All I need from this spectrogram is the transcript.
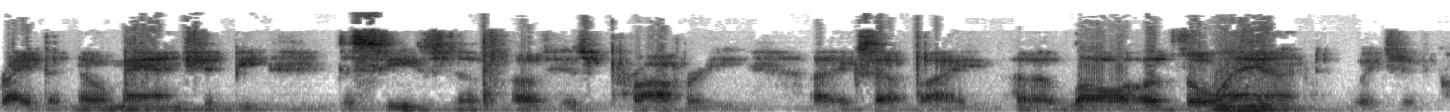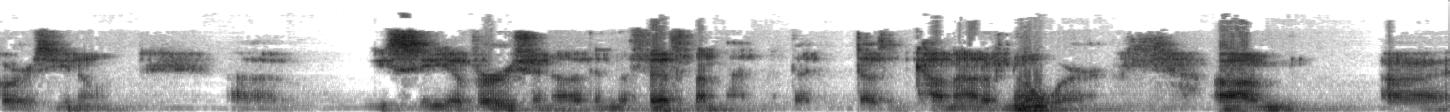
right that no man should be disseised of, of his property uh, except by uh, law of the land, which, of course, you know, uh, we see a version of in the Fifth Amendment that doesn't come out of nowhere. Um, uh,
